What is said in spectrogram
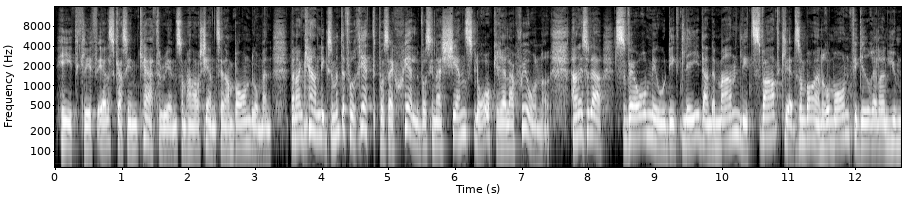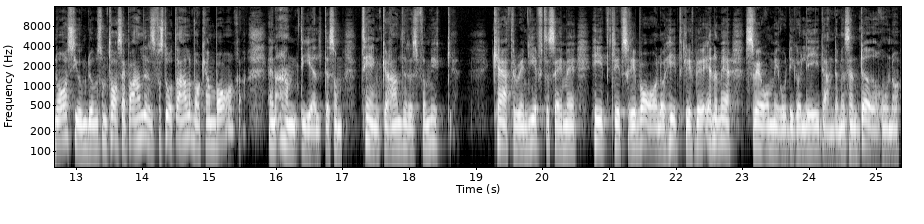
Heathcliff älskar sin Catherine som han har känt sedan barndomen. Men han kan liksom inte få rätt på sig själv och sina känslor och relationer. Han är sådär svårmodigt lidande manligt svartklädd som bara en romanfigur eller en gymnasieungdom som tar sig på alldeles för stort allvar kan vara. En antihjälte som tänker alldeles för mycket. Catherine gifter sig med Heathcliffs rival och Heathcliff blir ännu mer svårmodig och lidande men sen dör hon och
